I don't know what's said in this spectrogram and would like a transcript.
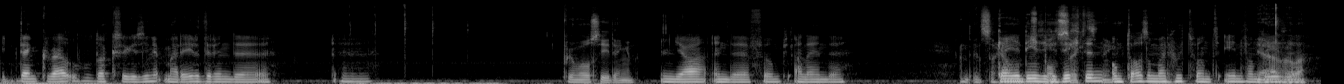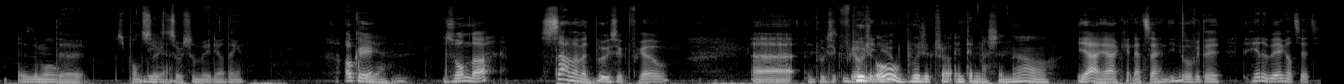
Ik denk wel dat ik ze gezien heb, maar eerder in de. eh, Promotie dingen. ja, in de filmpje. Alleen de. Instagram Ken je deze gezichten? Onthoud ze maar goed, want een van Ja, deze voilà. is de mol. De sponsored ja. social media dingen. Oké, Ja. zondag. Samen met Boerzoekt Vrouw. Eh Vrouw Boer, nu- oh, Boerzoekvrouw Internationaal. Ja, ja, ik kan net zeggen, die nu over de, de hele wereld zit.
